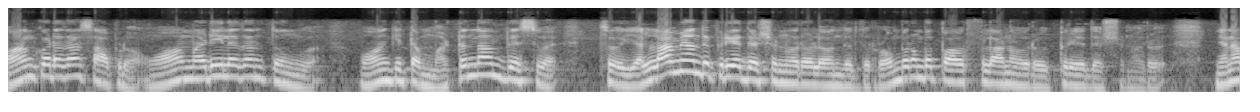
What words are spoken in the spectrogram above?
உன் கூட தான் சாப்பிடுவேன். உன் மடியில் தான் தூங்குவேன். உன்கிட்ட மட்டும்தான் பேசுவேன். ஸோ எல்லாமே அந்த பிரியதர்ஷன் உறவில் வந்துடுது. ரொம்ப ரொம்ப பவர்ஃபுல்லான ஒரு பிரியதர்ஷன் உறவு. ஏன்னா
